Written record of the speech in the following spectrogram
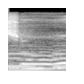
So.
